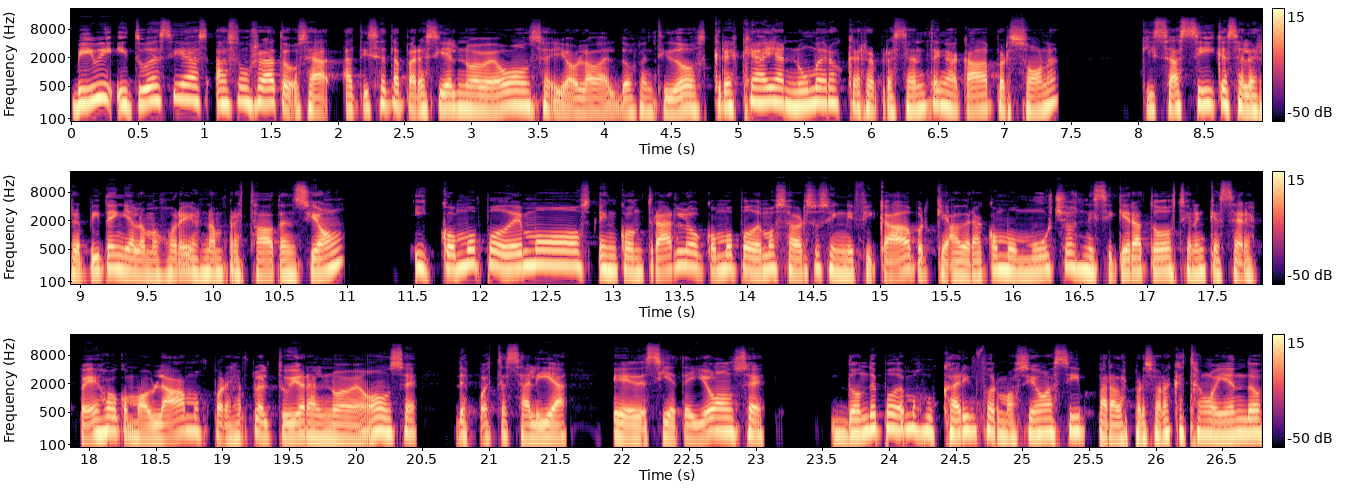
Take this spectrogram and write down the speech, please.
Vivi, y tú decías hace un rato, o sea, a ti se te aparecía el 911, yo hablaba del 222. ¿Crees que haya números que representen a cada persona? Quizás sí que se les repiten y a lo mejor ellos no han prestado atención. ¿Y cómo podemos encontrarlo? ¿Cómo podemos saber su significado? Porque habrá como muchos, ni siquiera todos tienen que ser espejo, como hablábamos. Por ejemplo, el tuyo era el 911, después te salía eh, 7 y 11. ¿Dónde podemos buscar información así para las personas que están oyendo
